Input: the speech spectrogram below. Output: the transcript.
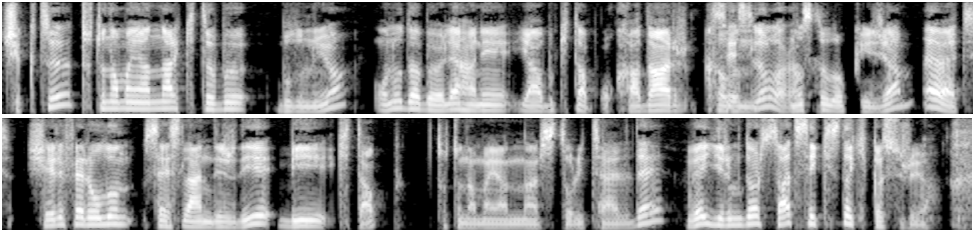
çıktı. Tutunamayanlar kitabı bulunuyor. Onu da böyle hani ya bu kitap o kadar kalın Sesli olarak nasıl okuyacağım? Evet. Şerif Erol'un seslendirdiği bir kitap. Tutunamayanlar Storytel'de ve 24 saat 8 dakika sürüyor.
